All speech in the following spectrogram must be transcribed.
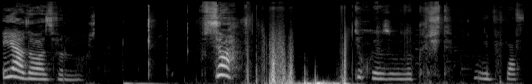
І я до вас вернусь. Все. Тихо, я забув виключити. Не попав.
